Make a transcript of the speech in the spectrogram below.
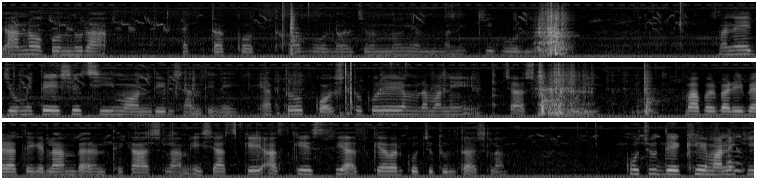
জানো বন্ধুরা, একটা কথা বলার জন্যই আমি মানে কি বলব? মানে জমিতে এসেছি মন দিল শান্তি নেই। এত কষ্ট করে আমরা মানে চাষটা করি। বাপের বাড়ি বেড়াতে গেলাম বেড়ান থেকে আসলাম, এসে আজকে আজকে এসেছি, আজকে আবার কচু তুলতে আসলাম। কচু দেখে মানে কি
